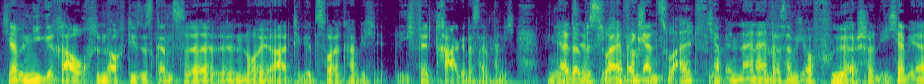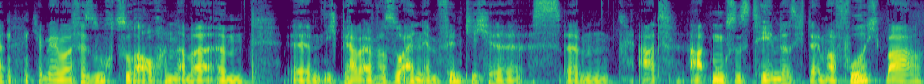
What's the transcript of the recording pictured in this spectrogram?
ich habe nie geraucht und auch dieses ganze äh, neuartige Zeug habe ich, ich vertrage das einfach nicht. Bin ja, da bist du einfach ganz zu alt für. Ich habe, nein, nein, das habe ich auch früher schon. Ich habe ja, ich habe ja immer versucht zu rauchen, aber ähm, ähm, ich habe einfach so ein empfindliches ähm, At Atmungssystem, dass ich da immer furchtbar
